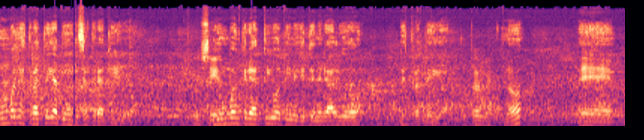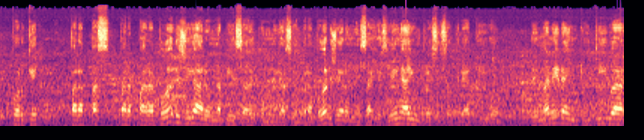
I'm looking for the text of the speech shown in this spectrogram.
un buen estratega tiene que ser creativo. Y un buen creativo tiene que tener algo de estratega. ¿no? Eh, porque para, para, para, poder llegar a una pieza de comunicación, para poder llegar a un mensaje, si bien hay un proceso creativo, de manera intuitiva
